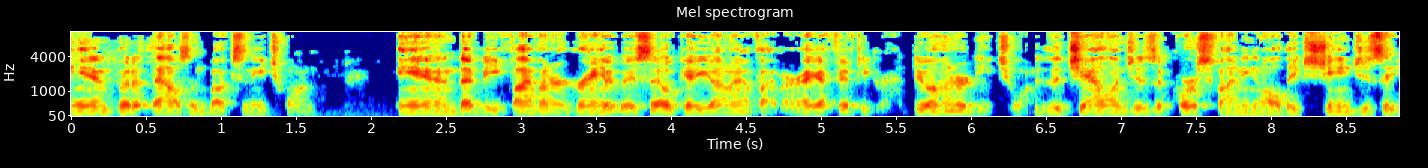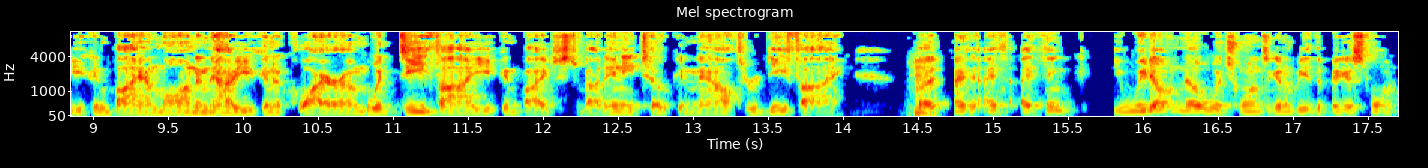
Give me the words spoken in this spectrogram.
and put a thousand bucks in each one. And that'd be 500 grand. They say, okay, you don't have 500. I got 50 grand. Do 100 each one. The challenge is, of course, finding all the exchanges that you can buy them on and how you can acquire them. With DeFi, you can buy just about any token now through DeFi. Hmm. But I, I, I, think we don't know which one's going to be the biggest one.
